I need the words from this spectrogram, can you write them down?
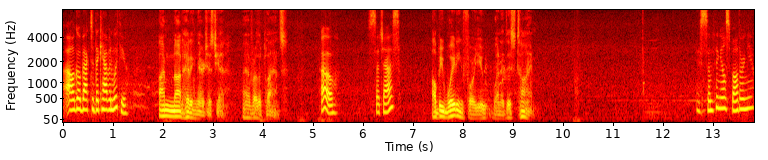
I'll go back to the cabin with you. I'm not heading there just yet. I have other plans. Oh. Such as? I'll be waiting for you when it is time. Is something else bothering you?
